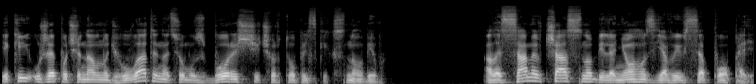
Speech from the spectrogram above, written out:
який уже починав нудьгувати на цьому зборищі чортопільських снобів. Але саме вчасно біля нього з'явився попель.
